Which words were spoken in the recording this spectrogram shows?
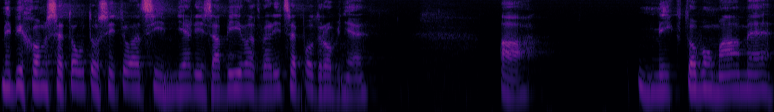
my bychom se touto situací měli zabývat velice podrobně a my k tomu máme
